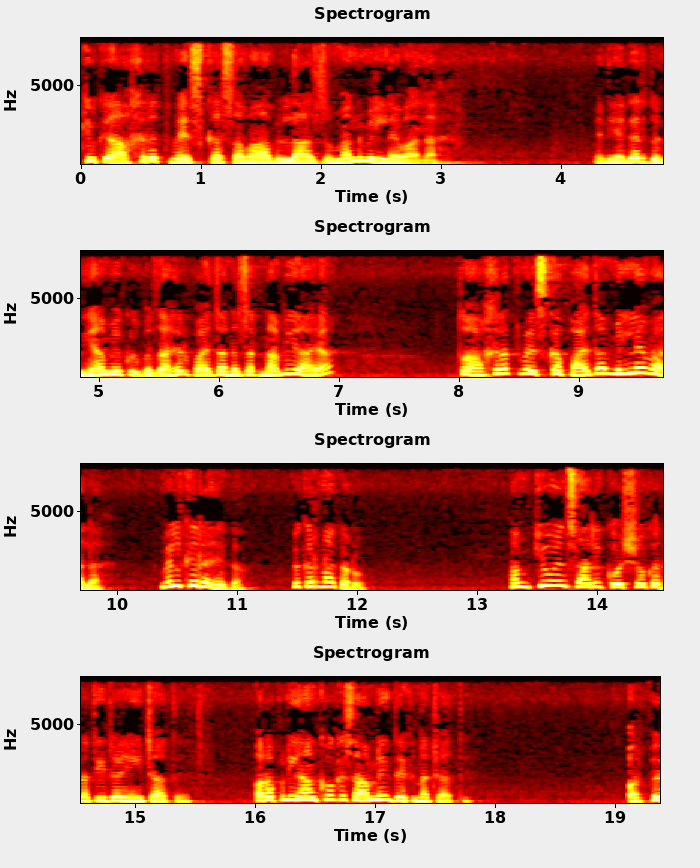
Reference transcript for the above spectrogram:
کیونکہ آخرت میں اس کا ثواب لازمن ملنے والا ہے۔ یعنی اگر دنیا میں کوئی بظاہر فائدہ نظر نہ بھی آیا، تو آخرت میں اس کا فائدہ ملنے والا ہے۔ مل کے رہے گا۔ فکر نہ کرو۔ ہم کیوں ان ساری کوششوں کا نتیجہ یہی چاہتے ہیں اور اپنی آنکھوں کے سامنے ہی دیکھنا چاہتے اور پھر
